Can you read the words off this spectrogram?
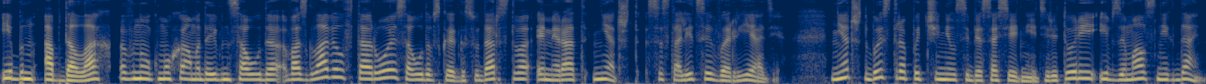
Ибн Абдаллах, внук Мухаммада ибн Сауда, возглавил второе саудовское государство Эмират Неджд со столицей в Эр-Рияде. Неджд быстро подчинил себе соседние территории и взымал с них дань.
